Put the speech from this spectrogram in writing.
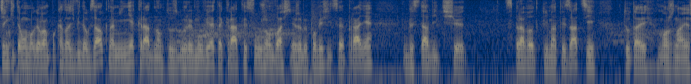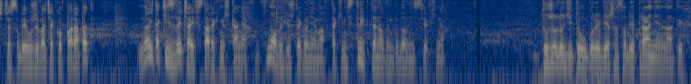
Dzięki temu mogę Wam pokazać widok za oknem i nie kradną tu z góry, mówię. Te kraty służą właśnie, żeby powiesić sobie pranie, wystawić e, sprawę od klimatyzacji. Tutaj można jeszcze sobie używać jako parapet. No i taki zwyczaj w starych mieszkaniach. W nowych już tego nie ma, w takim stricte nowym budownictwie w Chinach. Dużo ludzi tu u góry wiesza sobie pranie na tych,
